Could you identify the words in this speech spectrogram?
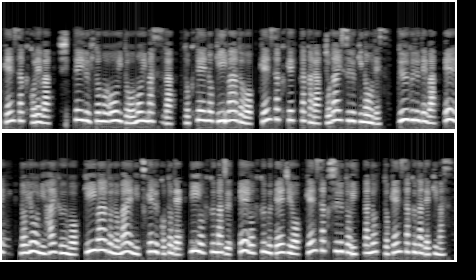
検索これは知っている人も多いと思いますが、特定のキーワードを検索結果から除外する機能です。Google では A のようにハイフンをキーワードの前につけることで B を含まず A を含むページを検索するといった Not 検索ができます。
